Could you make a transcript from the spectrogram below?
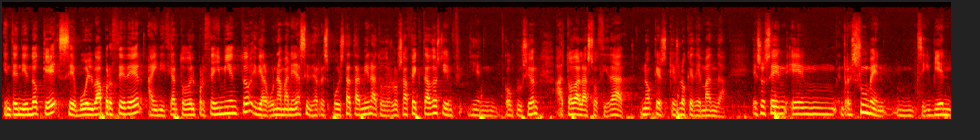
entendiendo que se vuelva a proceder a iniciar todo el procedimiento y de alguna manera se dé respuesta también a todos los afectados y en, conclusión a toda la sociedad, ¿no? que, es, que es lo que demanda. Eso es en, en resumen, mm, si bien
